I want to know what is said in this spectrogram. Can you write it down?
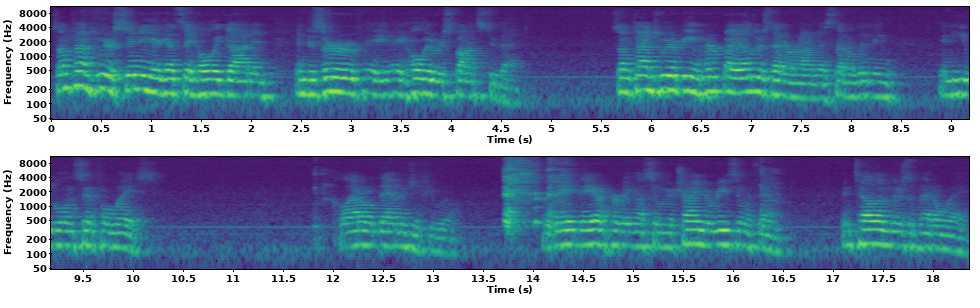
Sometimes we are sinning against a holy God and, and deserve a, a holy response to that. Sometimes we are being hurt by others that are around us that are living in evil and sinful ways. Collateral damage, if you will. they, they are hurting us, and we're trying to reason with them and tell them there's a better way.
